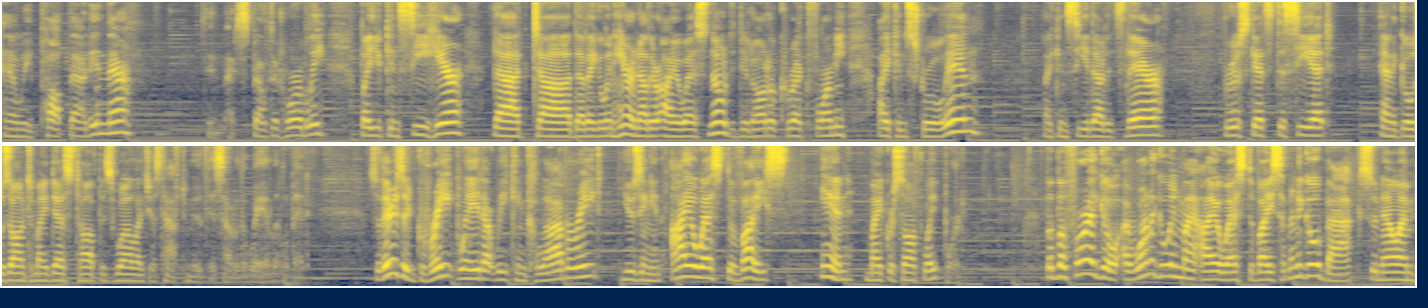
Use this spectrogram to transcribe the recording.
and we pop that in there. I spelt it horribly, but you can see here that uh, that I go in here, another iOS note. It did autocorrect for me. I can scroll in, I can see that it's there. Bruce gets to see it, and it goes onto my desktop as well. I just have to move this out of the way a little bit. So there's a great way that we can collaborate using an iOS device in Microsoft Whiteboard. But before I go, I want to go in my iOS device. I'm going to go back. So now I'm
